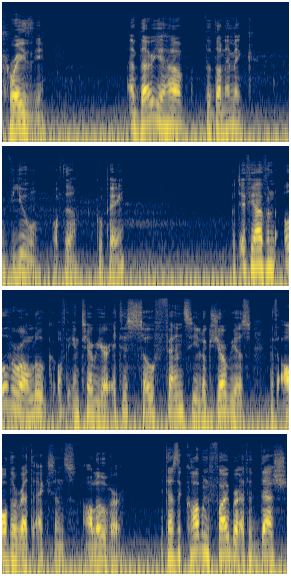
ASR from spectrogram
Crazy. And there you have the dynamic view of the coupe. But if you have an overall look of the interior, it is so fancy, luxurious, with all the red accents all over. It has the carbon fiber at the dash,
